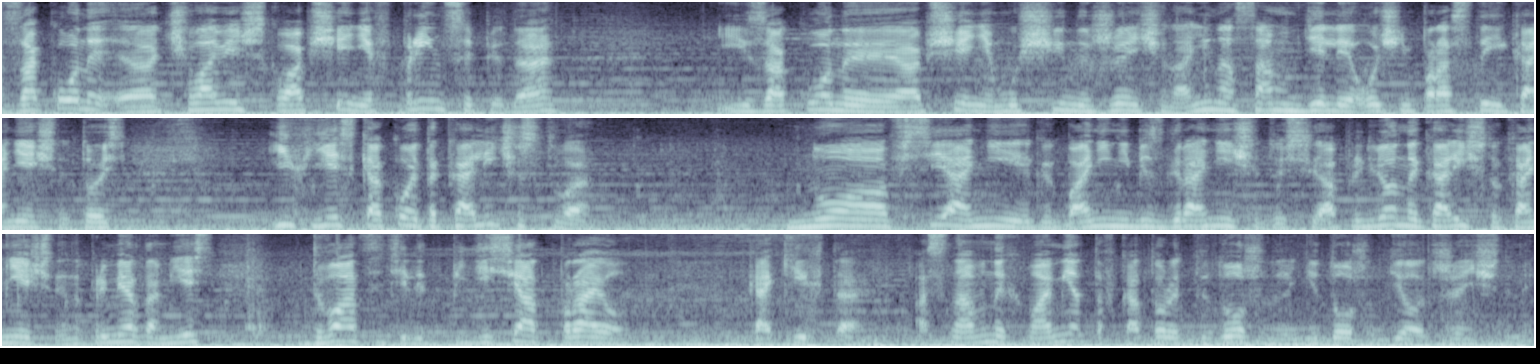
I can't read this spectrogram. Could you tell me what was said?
законы э, человеческого общения в принципе, да, и законы общения мужчин и женщин, они на самом деле очень простые и конечные. То есть их есть какое-то количество, но все они, как бы, они не безграничны. То есть определенное количество конечное. Например, там есть 20 или 50 правил каких-то основных моментов, которые ты должен или не должен делать с женщинами.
